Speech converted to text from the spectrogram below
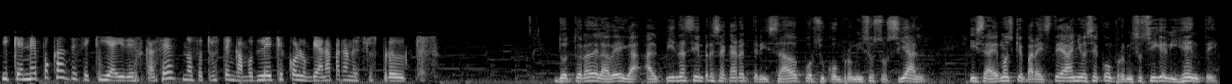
y que en épocas de sequía y de escasez nosotros tengamos leche colombiana para nuestros productos. Doctora de la Vega, Alpina siempre se ha caracterizado por su compromiso social y sabemos que para este año ese compromiso sigue vigente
